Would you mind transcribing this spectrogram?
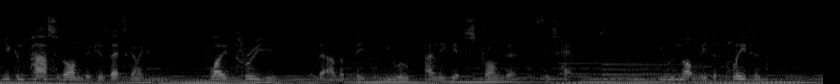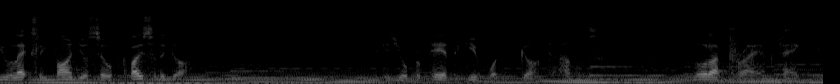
You can pass it on because that's going to flow through you into other people. You will only get stronger as this happens. You will not be depleted you will actually find yourself closer to God because you're prepared to give what you've got to others. Lord, I pray and thank you,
